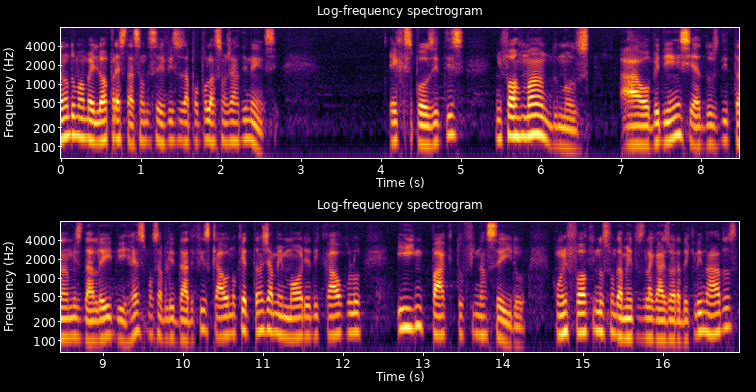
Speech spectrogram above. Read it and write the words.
dando uma melhor prestação de serviços à população jardinense. Exposites, informando-nos a obediência dos ditames da Lei de Responsabilidade Fiscal no que tange à memória de cálculo e impacto financeiro, com enfoque nos fundamentos legais ora declinados,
